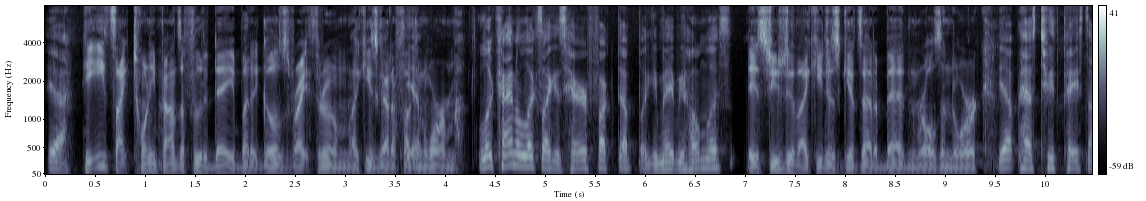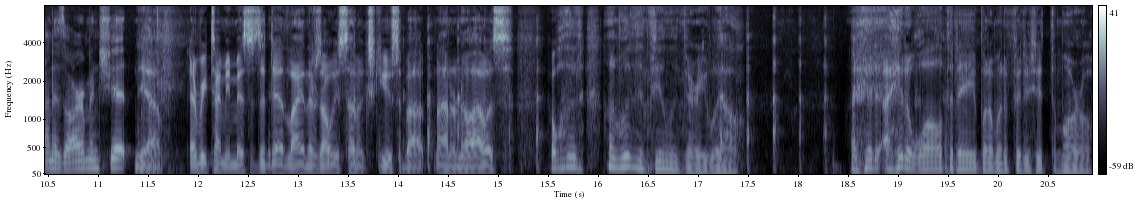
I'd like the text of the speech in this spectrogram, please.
yeah. He eats like 20 pounds of food a day, but it goes right through him like he's got a fucking Yep. worm. Look, kind of looks like his hair fucked up, like he may be homeless. It's usually like he just gets out of bed and rolls into work. Yep. Has toothpaste on his arm and shit. Yeah. Every time he misses a deadline, there's always some excuse about, I don't know, I was, I wasn't, I wasn't feeling very well. I hit, I hit a wall today, but I'm going to finish it tomorrow.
